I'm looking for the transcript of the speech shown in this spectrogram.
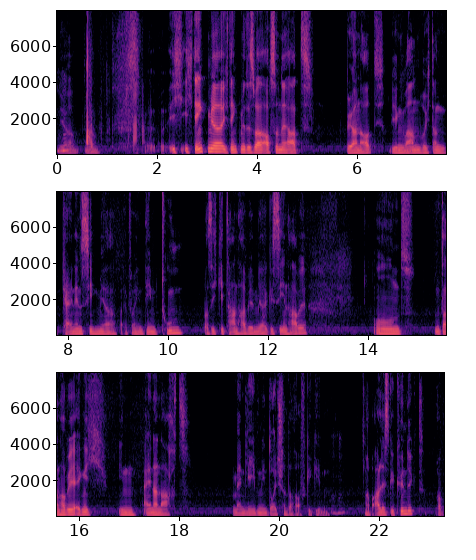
Genau. Mhm. Ja. Ich, ich denke mir, denk mir, das war auch so eine Art Burnout irgendwann, wo ich dann keinen Sinn mehr einfach in dem tun, was ich getan habe, mehr gesehen habe. Und, und dann habe ich eigentlich in einer Nacht mein Leben in Deutschland auch aufgegeben. Mhm. Habe alles gekündigt, habe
